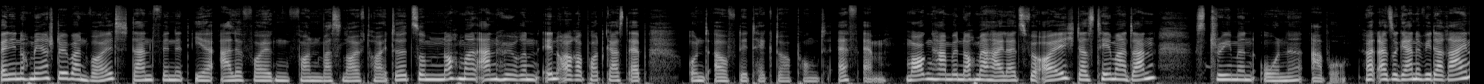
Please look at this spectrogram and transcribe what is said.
Wenn ihr noch mehr stöbern wollt, dann findet ihr alle Folgen von Was läuft heute zum nochmal anhören in eurer Podcast-App und auf detektor.fm. Morgen haben wir noch mehr Highlights für euch. Das Thema dann Streamen ohne Abo. Hört also gerne wieder rein.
